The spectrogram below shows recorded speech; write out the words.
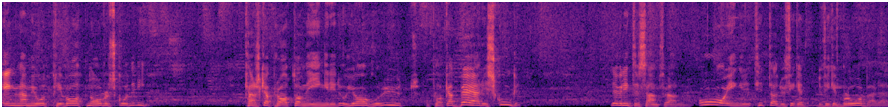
Ägna mig åt privat navelskåderi? Kanske ska prata om när Ingrid och jag går ut och plockar bär i skogen. Det är väl intressant för alla. Åh Ingrid, titta du fick ett, du fick ett blåbär där.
